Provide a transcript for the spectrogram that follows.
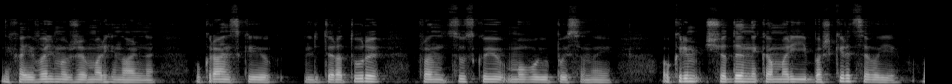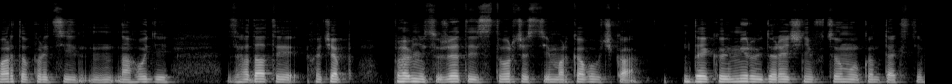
нехай вельми вже маргінальне, української літератури французькою мовою писаної. Окрім щоденника Марії Башкирцевої, варто при цій нагоді згадати хоча б певні сюжети з творчості Марка Вовчка, деякою мірою доречні в цьому контексті,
